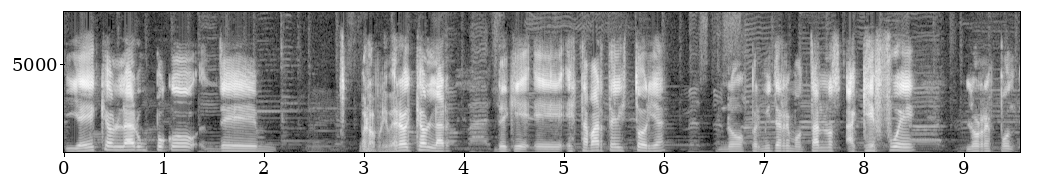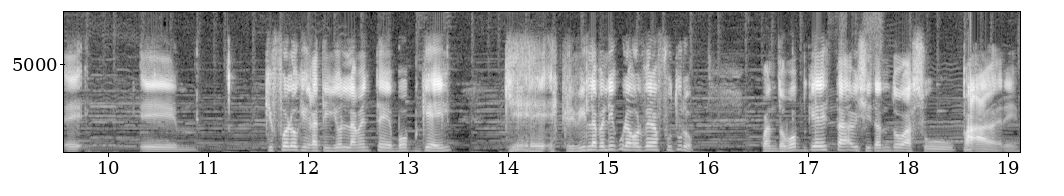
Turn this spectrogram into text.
Y hay que hablar un poco de bueno, primero hay que hablar de que eh, esta parte de la historia nos permite remontarnos a qué fue lo eh, em, qué fue lo que gatilló en la mente de Bob Gale que escribir la película Volver al Futuro. Cuando Bob Gale estaba visitando a su padre,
